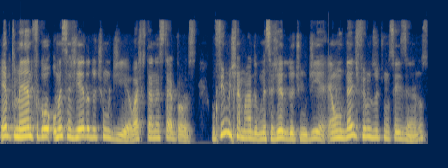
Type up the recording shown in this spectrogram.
Empty Man ficou O Mensageiro do Último Dia. Eu acho que tá na Star Plus. O filme chamado O Mensageiro do Último Dia é um grande filme dos últimos seis anos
